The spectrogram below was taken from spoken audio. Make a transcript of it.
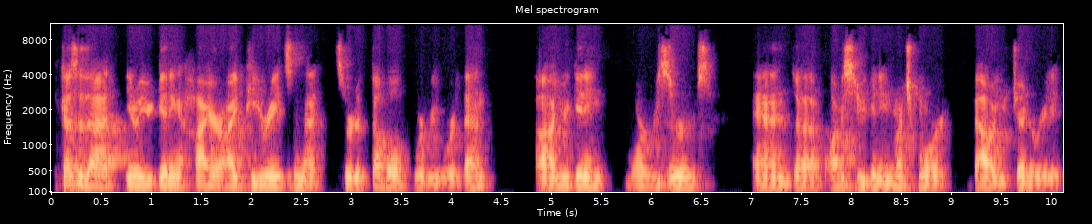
Because of that, you know, you're getting higher IP rates and that sort of double where we were then. Uh, you're getting more reserves, and uh, obviously you're getting much more value generated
